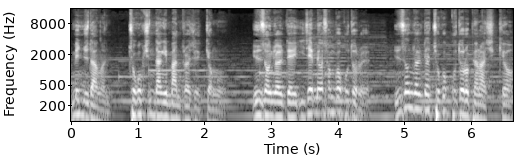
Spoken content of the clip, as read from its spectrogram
민주당은 조국 신당이 만들어질 경우 윤석열 대 이재명 선거 구도를 윤석열 대 조국 구도로 변화시켜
